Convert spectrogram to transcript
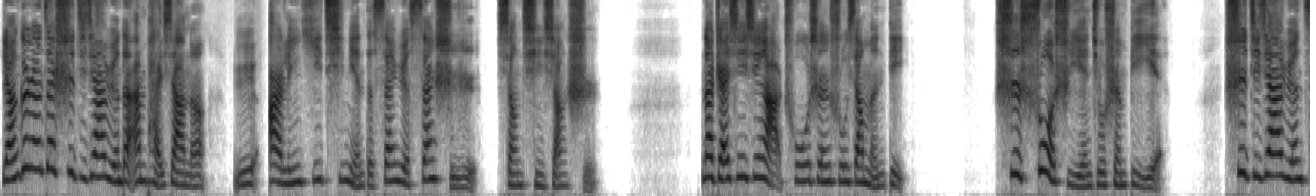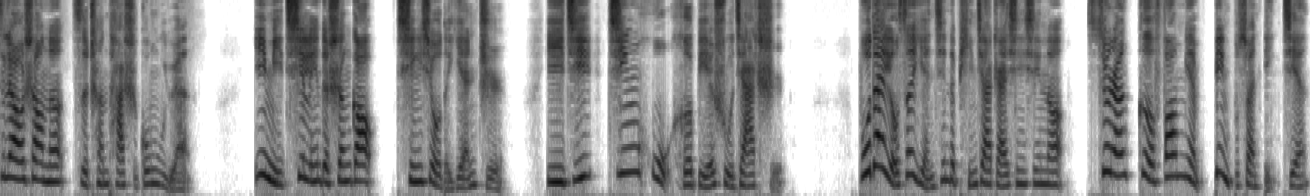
两个人在世纪佳缘的安排下呢，于二零一七年的三月三十日相亲相识。那翟欣欣啊，出身书香门第，是硕士研究生毕业。世纪佳缘资料上呢，自称他是公务员。一米七零的身高，清秀的颜值，以及金户和别墅加持，不戴有色眼镜的平价翟欣欣呢，虽然各方面并不算顶尖，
